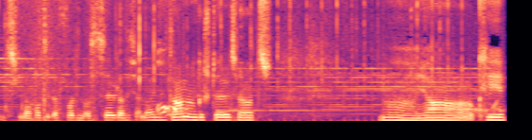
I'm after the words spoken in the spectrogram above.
Jetzt labert sie davon, dass Zelda sich allein in Kanon gestellt hat. Ah, ja, okay.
